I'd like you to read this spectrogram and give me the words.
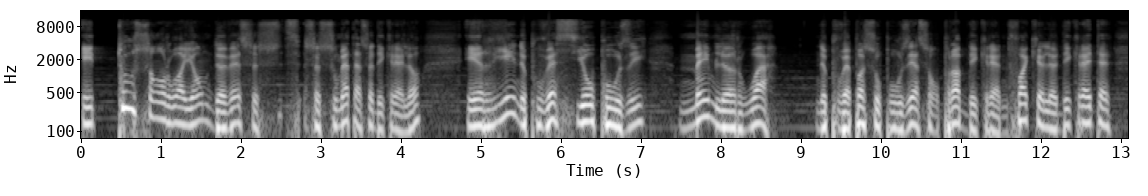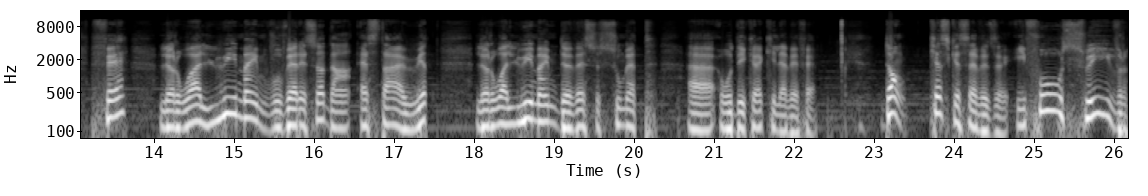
Et tout son royaume devait se, se soumettre à ce décret-là. Et rien ne pouvait s'y opposer même le roi ne pouvait pas s'opposer à son propre décret. Une fois que le décret était fait, le roi lui-même, vous verrez ça dans Esther 8, le roi lui-même devait se soumettre euh, au décret qu'il avait fait. Donc, qu'est-ce que ça veut dire? Il faut suivre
